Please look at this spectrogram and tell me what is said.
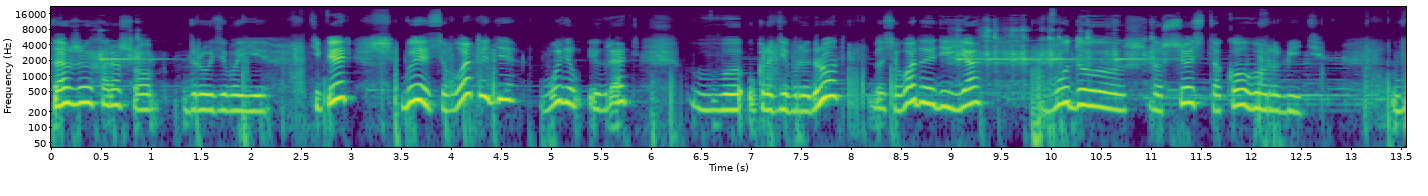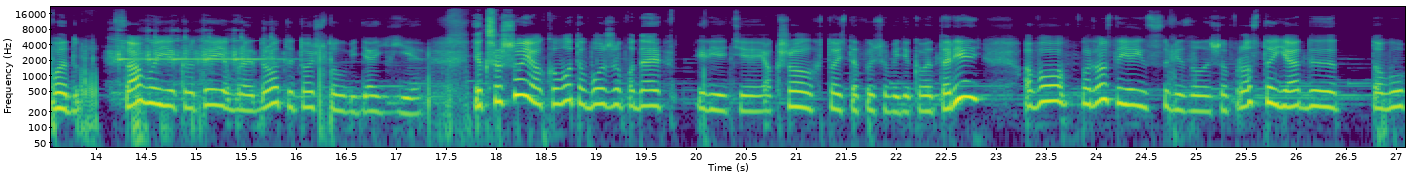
Це вже хорошо, друзі мої. Тепер ми сьогодні будемо грати в Украді Бредрот. На сьогодні я буду щось такого робити. Вот самые крутые брейдроти точно у мене є. Якщо що, я кого-то можу подарити, якщо хтось напише мені коментарі, або просто я їх собі залишу. Просто я тому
